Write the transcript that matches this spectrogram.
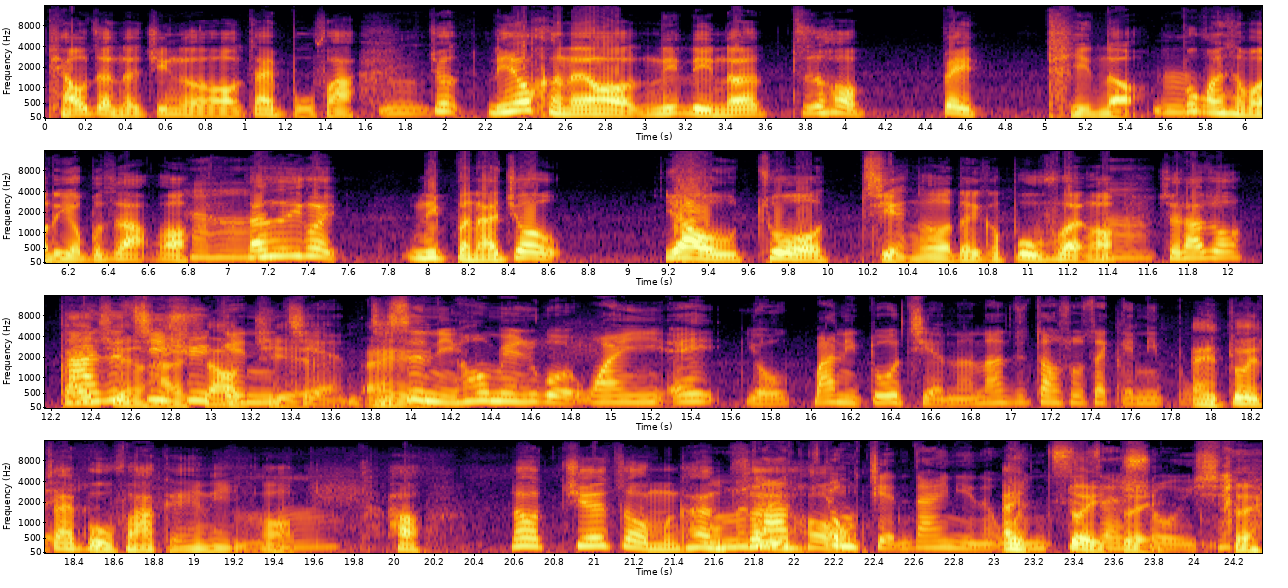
调整的金额哦再补发，嗯、就你有可能哦，你领了之后被停了，嗯、不管什么理由不知道哦，嗯、但是因为你本来就要做减额的一个部分哦，嗯、所以他说该减还是要减，他是继续给你减，只是你后面如果万一哎有把你多减了，那就到时候再给你补，哎对，再补发给你哦，好。那接着我们看最后，用简单一点的文字再说一下，对，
